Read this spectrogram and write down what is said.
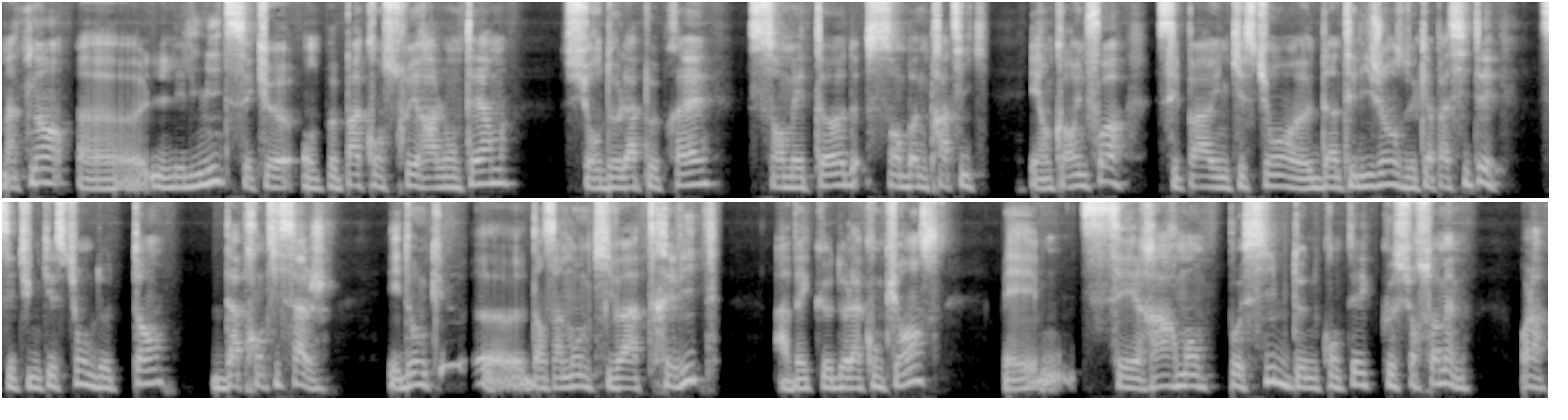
Maintenant, les limites, c'est que on peut pas construire à long terme sur de l'à peu près, sans méthode, sans bonne pratique. Et encore une fois, c'est pas une question euh, d'intelligence, de capacité, c'est une question de temps, d'apprentissage. Et donc, euh, dans un monde qui va très vite, avec de la concurrence, c'est rarement possible de ne compter que sur soi-même. Voilà.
